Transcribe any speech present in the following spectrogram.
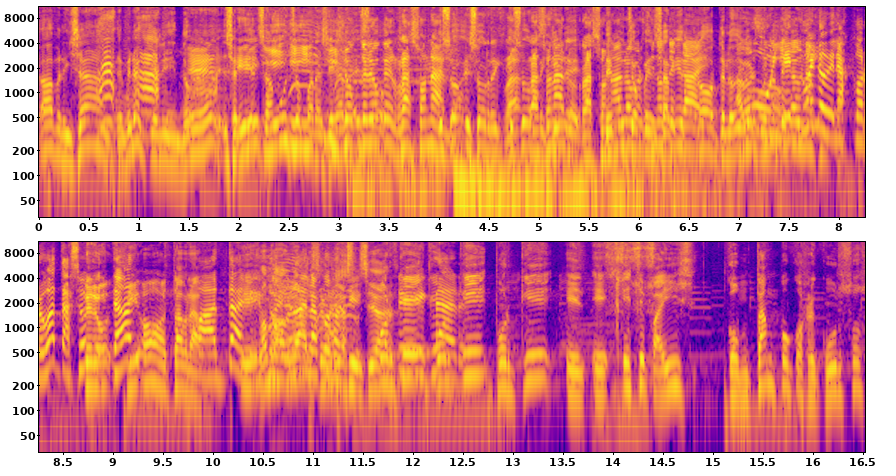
Ah, brillante, mirá qué lindo. ¿Eh? Se Y- piensa y- mucho y- para y llegar yo a creo eso. que razonalo. Eso, eso, re- eso razonalo, requiere razonalo, de mucho si no te pensamiento. No, te lo A digo no Uy, cae el una duelo fi- de las corbatas hoy Pero, están sí, oh, está bravo. fatales. Vamos a no, hablar de la cosa así. ¿Por qué, Sí, claro. por qué- por qué el- eh, este país, con tan pocos recursos,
